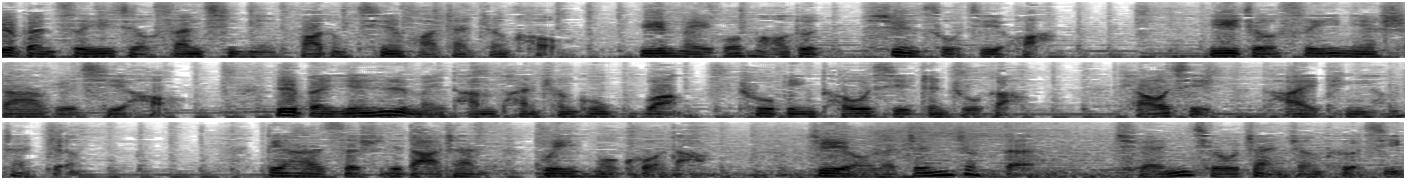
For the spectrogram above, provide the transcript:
日本自1937年发动侵华战争后，与美国矛盾迅速激化。1941年12月7号，日本因日美谈判成功无望，出兵偷袭珍珠港，挑起太平洋战争。第二次世界大战规模扩大，具有了真正的全球战争特性。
